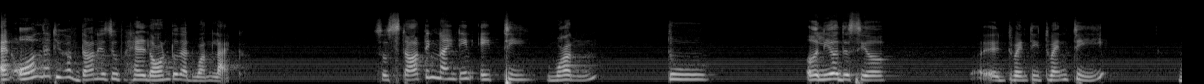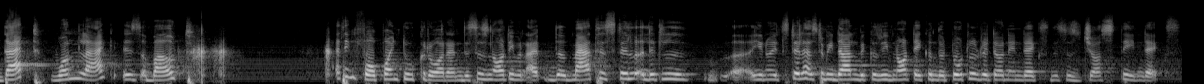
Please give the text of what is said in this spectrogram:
And all that you have done is you've held on to that 1 lakh. So starting 1981 to earlier this year, uh, in 2020, that 1 lakh is about I think 4.2 crore, and this is not even, I, the math is still a little, uh, you know, it still has to be done because we've not taken the total return index, this is just the index.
